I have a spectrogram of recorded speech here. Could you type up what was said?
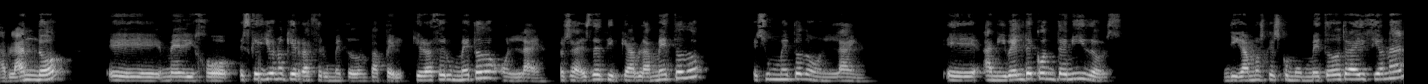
hablando, me dijo, es que yo no quiero hacer un método en papel, quiero hacer un método online. O sea, es decir, que habla método, es un método online. a nivel de contenidos, digamos que es como un método tradicional,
